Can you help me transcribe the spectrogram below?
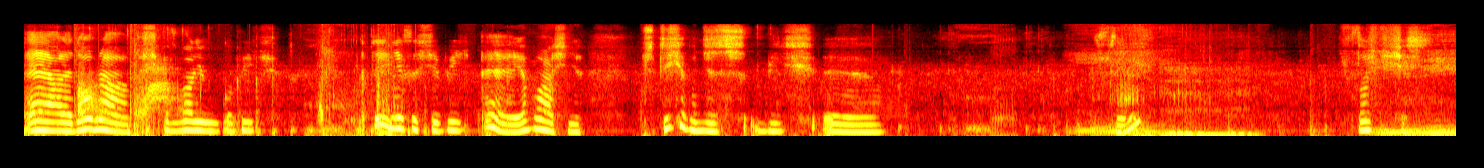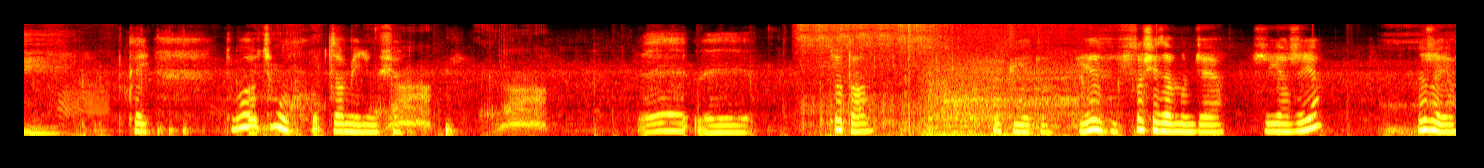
E, ale dobra, ktoś pozwolił go bić. A ty nie chcesz się bić? E, ja właśnie. Czy ty się będziesz bić... Yy... Z tym? Coś się... Okej. To było... Czemu zamienił się? Eee, eee. Co to? Wypiję to. Jezus, co się ze mną dzieje? Że ja żyję? No żyję.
